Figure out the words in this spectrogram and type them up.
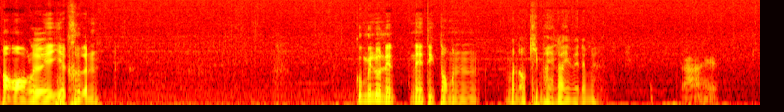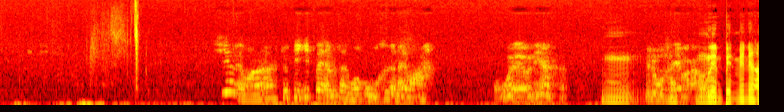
เอาออกเลยเฮียเขิน กูไม่รู้ในในติ๊กต็อกมัน มันเอาคลิปไฮไลท์ไว้ได้ไหมได้เชี่ยอะไรวะจุดตียี่แปดใส่หัวหมูคืออะไรวะโอ้ยอะไรวะเนี่ย อืมไม่รู้ใครมาเอามึมึงเล่นเป็นไหมเนี่ย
